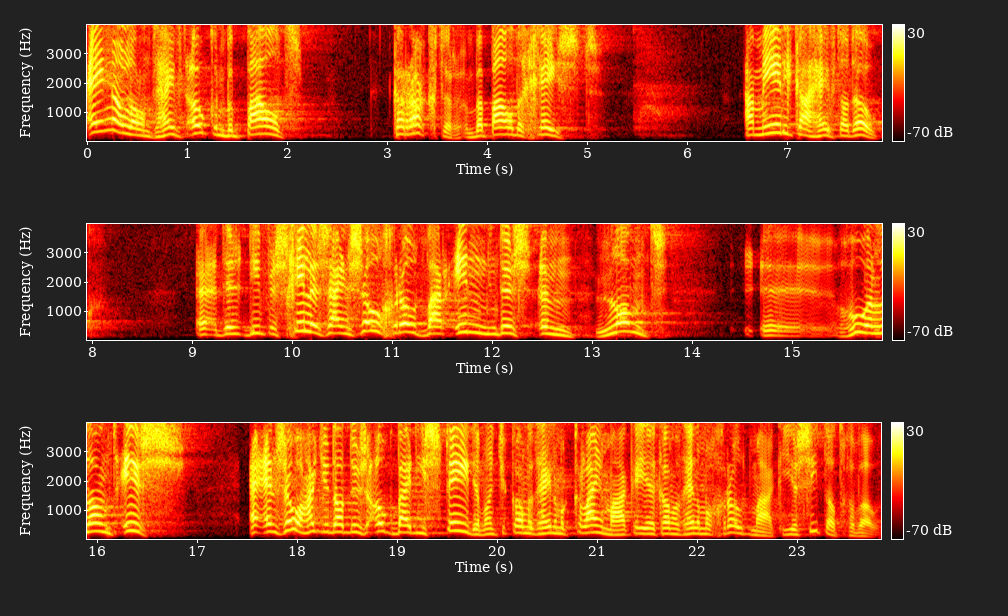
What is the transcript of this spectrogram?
Engeland heeft ook een bepaald karakter, een bepaalde geest. Amerika heeft dat ook. De, die verschillen zijn zo groot waarin dus een land, uh, hoe een land is. En zo had je dat dus ook bij die steden, want je kan het helemaal klein maken, je kan het helemaal groot maken. Je ziet dat gewoon.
